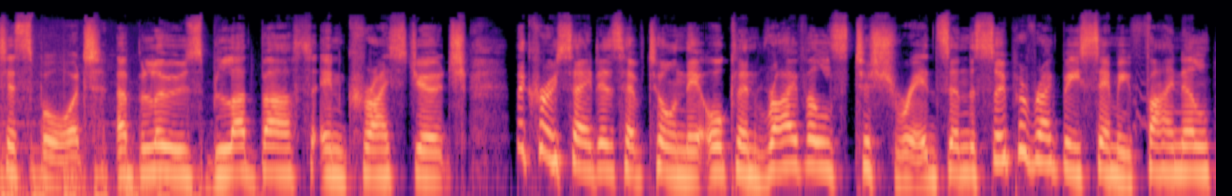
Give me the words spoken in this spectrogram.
To sport, a Blues bloodbath in Christchurch. The Crusaders have torn their Auckland rivals to shreds in the Super Rugby semi final,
